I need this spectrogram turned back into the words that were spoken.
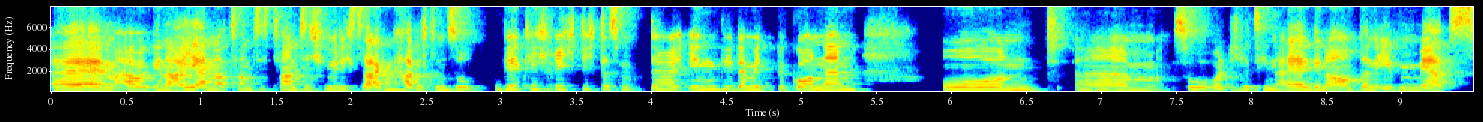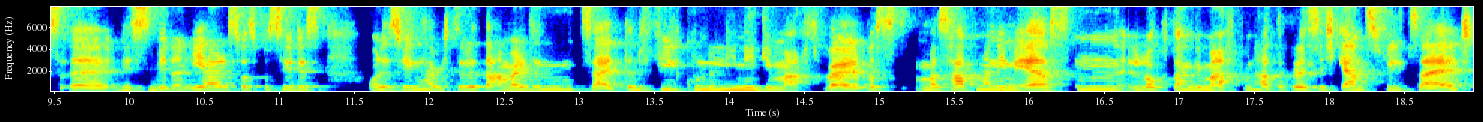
Ähm, aber genau, Januar 2020 würde ich sagen, habe ich dann so wirklich richtig das, irgendwie damit begonnen. Und ähm, so wollte ich jetzt hin, ah ja genau, und dann eben März äh, wissen wir dann eh alles, was passiert ist. Und deswegen habe ich zu der damaligen Zeit dann viel Kundalini gemacht, weil was, was hat man im ersten Lockdown gemacht? Man hatte plötzlich ganz viel Zeit.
